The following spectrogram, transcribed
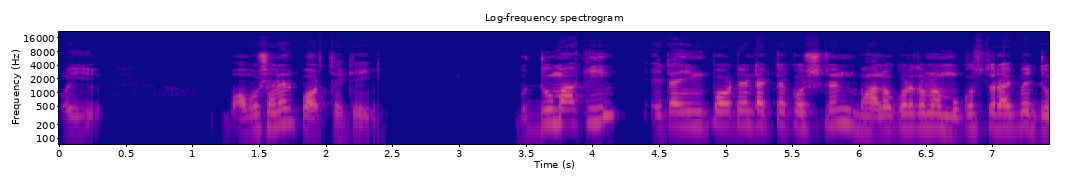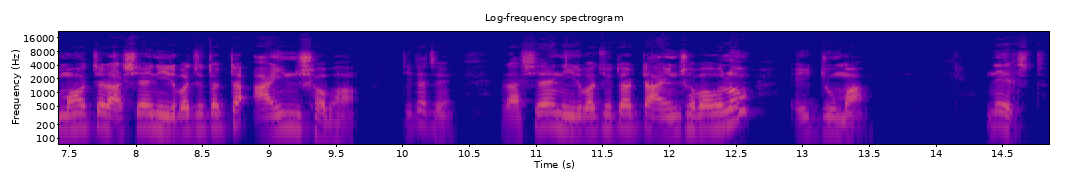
ওই অবসানের পর থেকেই। ডুমা কি? এটা ইম্পর্ট্যান্ট একটা কোশ্চেন ভালো করে তোমরা মুখস্থ রাখবে। ডুমা হচ্ছে রাশিয়ায় নির্বাচিত একটা আইনসভা ঠিক আছে? রাশিয়ায় নির্বাচিত একটা আইনসভা হলো এই ডুমা। নেক্সট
